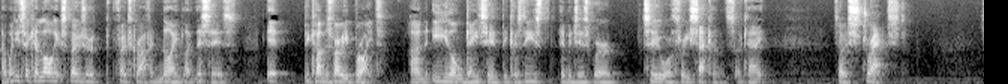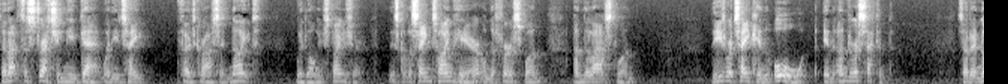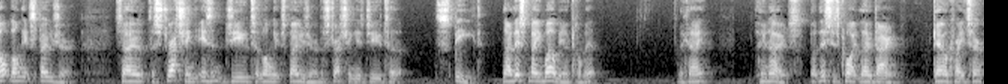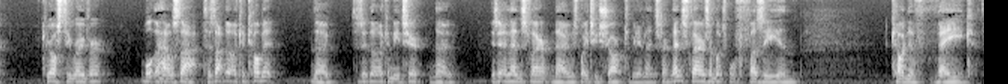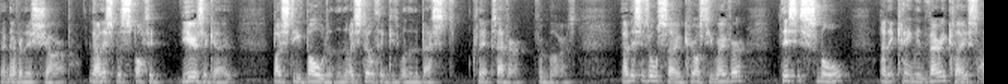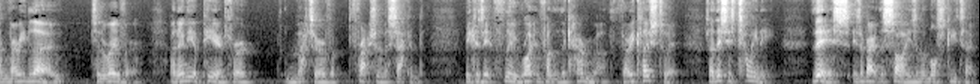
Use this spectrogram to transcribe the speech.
And when you take a long exposure photograph at night, like this is, it becomes very bright and elongated because these images were two or three seconds, okay? So it's stretched. So that's the stretching you get when you take photographs at night with long exposure. It's got the same time here on the first one and the last one. These were taken all in under a second. So they're not long exposure. So the stretching isn't due to long exposure, the stretching is due to speed. Now, this may well be a comet, okay? Who knows? But this is quite low down. Gale Crater, Curiosity rover. What the hell's that? Does that look like a comet? No. Does it look like a meteor? No. Is it a lens flare? No, it's way too sharp to be a lens flare. Lens flares are much more fuzzy and kind of vague. They're never this sharp. Now, this was spotted years ago by Steve Bolden, and I still think is one of the best clips ever from Mars. Now, this is also Curiosity rover. This is small, and it came in very close and very low to the rover and only appeared for a matter of a fraction of a second because it flew right in front of the camera, very close to it. So this is tiny. This is about the size of a mosquito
